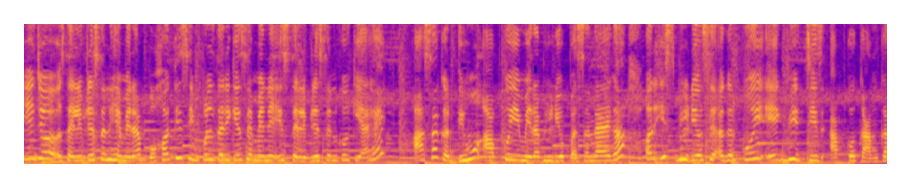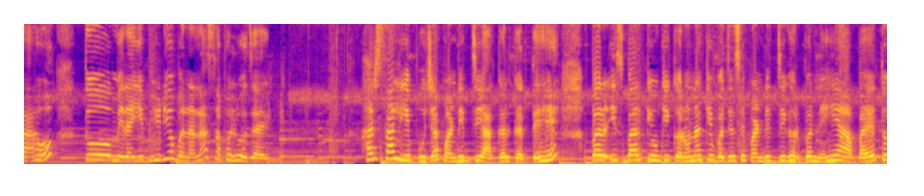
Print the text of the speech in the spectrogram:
ये जो सेलिब्रेशन है मेरा, बहुत ही सिंपल तरीके से मैंने इस सेलिब्रेशन को किया है। आशा करती हूँ आपको ये मेरा वीडियो पसंद आएगा और इस वीडियो से अगर कोई एक भी चीज़ आपको काम का हो तो मेरा ये वीडियो बनाना सफल हो जाएगा। हर साल ये पूजा पंडित जी आकर करते हैं पर इस बार क्योंकि कोरोना के वजह से पंडित जी घर पर नहीं आ पाए तो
